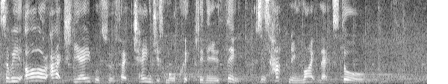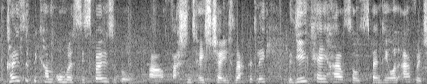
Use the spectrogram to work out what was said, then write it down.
So we are actually able to affect changes more quickly than you think because it's happening right next door. Clothes have become almost disposable. Our fashion tastes change rapidly, with UK households spending on average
